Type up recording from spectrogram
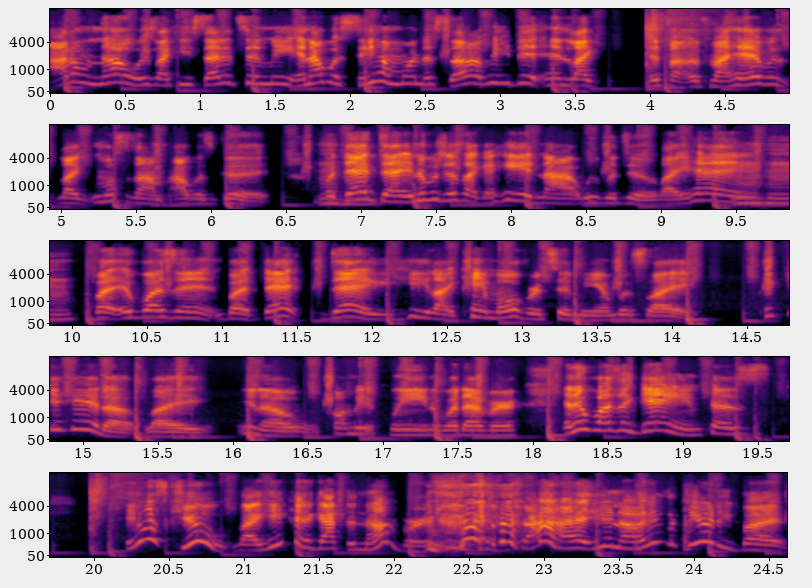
I don't know. It's like he said it to me, and I would see him on the sub. He didn't like if I, if my head was like most of the time I was good, but mm-hmm. that day and it was just like a head nod we would do like hey, mm-hmm. but it wasn't. But that day he like came over to me and was like pick your head up, like you know, call me a queen or whatever, and it wasn't game because he was cute. Like he could have got the number if he tried. You know, he's a cutie, but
